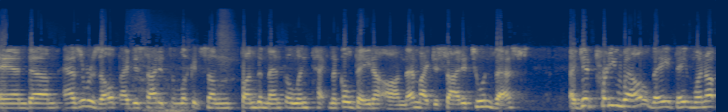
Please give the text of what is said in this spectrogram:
And um, as a result, I decided to look at some fundamental and technical data on them. I decided to invest. I did pretty well. They they went up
